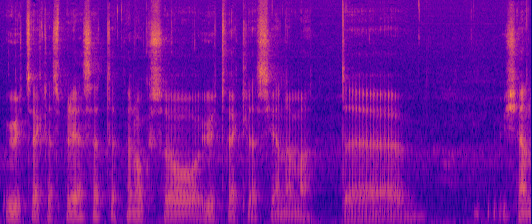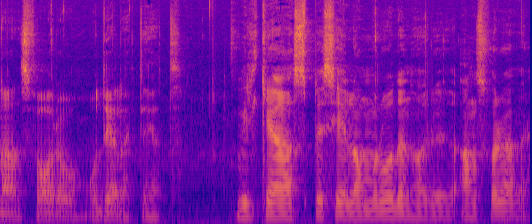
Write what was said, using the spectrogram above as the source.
och utvecklas på det sättet men också utvecklas genom att känna ansvar och delaktighet. Vilka speciella områden har du ansvar över?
